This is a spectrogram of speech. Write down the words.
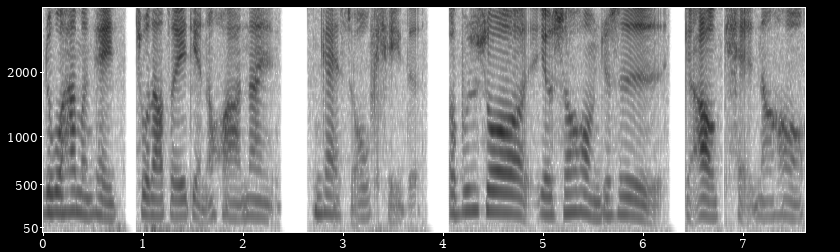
如果他们可以做到这一点的话，那应该也是 OK 的。而不是说有时候我们就是给 OK，然后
